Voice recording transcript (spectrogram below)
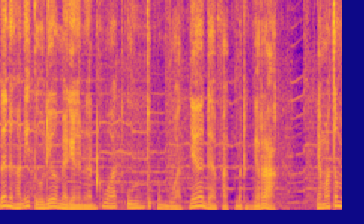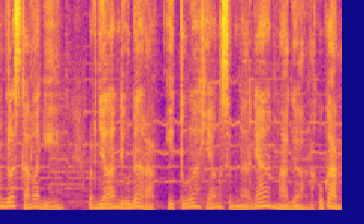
dan dengan itu dia memegang dengan kuat untuk membuatnya dapat bergerak. Yamato menjelaskan lagi, berjalan di udara itulah yang sebenarnya naga lakukan.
